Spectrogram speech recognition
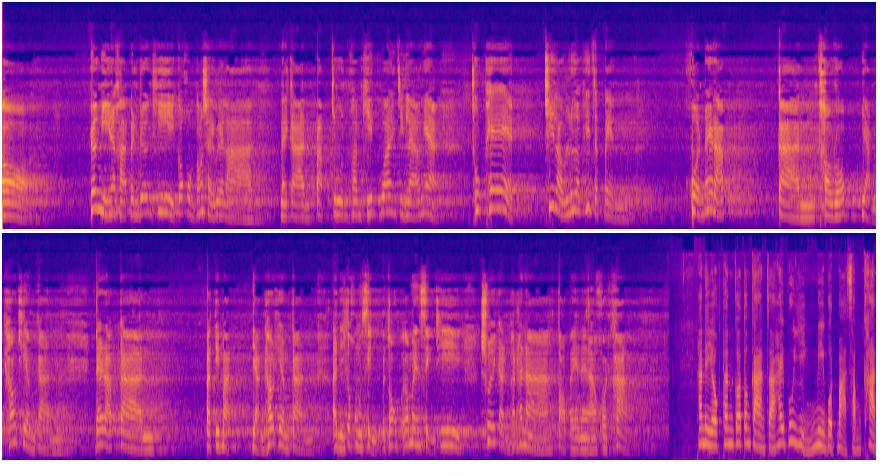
ก็เรื่องนี้นะคะเป็นเรื่องที่ก็คงต้องใช้เวลาในการปรับจูนความคิดว่าจริงๆแล้วเนี่ยทุกเพศที่เราเลือกที่จะเป็นควรได้รับการเคารพอย่างเท่าเทียมกัน ได้รับการปฏิบัติอย่างเท่าเทียมกัน อันนี้ก็คงสิ่งต้องก็เป็นสิ่งที่ช่วยกันพัฒนาต่อไปในอนาคตค่ะ ท่านนายกท่านก็ต้องการจะให้ผู้หญิงมีบทบาทสำคัญ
